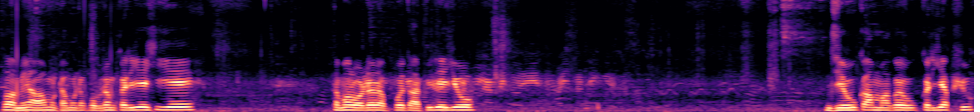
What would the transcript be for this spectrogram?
તો અમે આવા મોટા મોટા પ્રોગ્રામ કરીએ છીએ. તમારો ઓર્ડર આપવો તો આપી દેજો. જેવું કામ માગો એવું કરી આપ્યું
